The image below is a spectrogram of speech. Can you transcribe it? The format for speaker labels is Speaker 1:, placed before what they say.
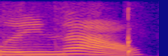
Speaker 1: play now.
